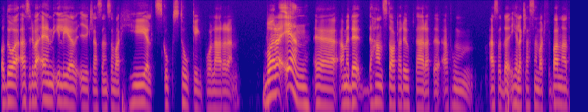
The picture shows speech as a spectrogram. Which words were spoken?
Och då, alltså det var en elev i klassen som var helt skogstokig på läraren. Bara en? Eh, ja, men det, det, han startade upp det här att, att hon, alltså det, hela klassen vart förbannad.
